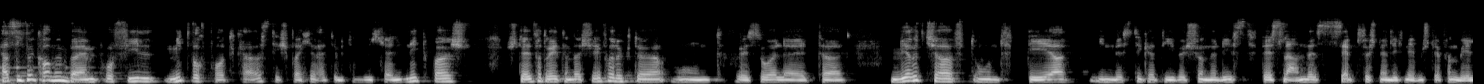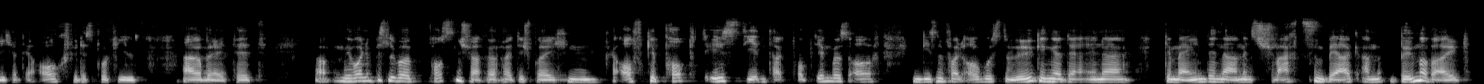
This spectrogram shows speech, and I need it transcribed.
Herzlich willkommen beim Profil Mittwoch Podcast. Ich spreche heute mit Michael Nickbosch, stellvertretender Chefredakteur und Ressortleiter Wirtschaft und der investigative Journalist des Landes, selbstverständlich neben Stefan Melicher, der auch für das Profil arbeitet. Wir wollen ein bisschen über Postenschacher heute sprechen. Aufgepoppt ist, jeden Tag poppt irgendwas auf. In diesem Fall August Wöginger, der einer Gemeinde namens Schwarzenberg am Böhmerwald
